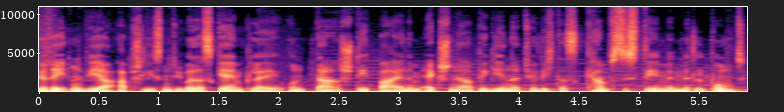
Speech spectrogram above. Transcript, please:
Reden wir abschließend über das Gameplay und da steht bei einem Action-RPG natürlich das Kampfsystem im Mittelpunkt,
